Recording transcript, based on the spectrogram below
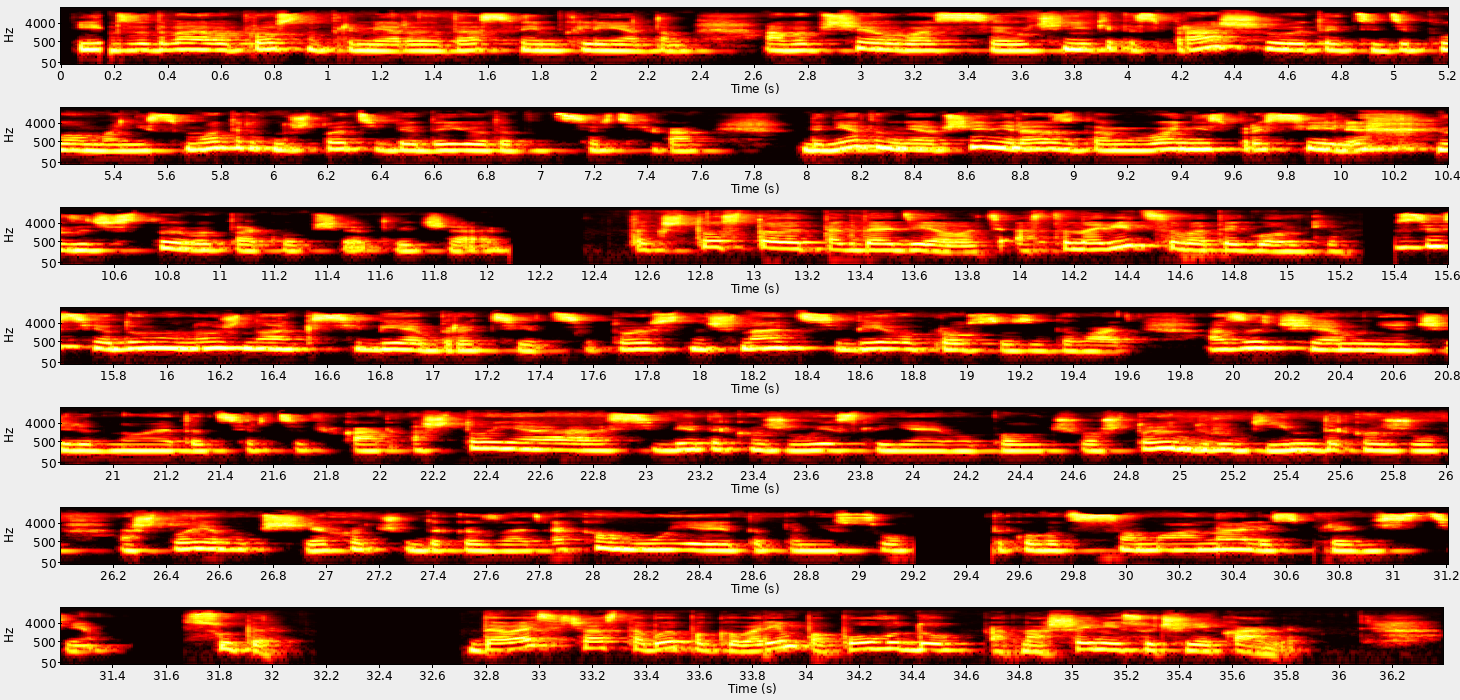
И задавая вопрос, например, да, своим клиентам, а вообще у вас ученики-то спрашивают эти дипломы, они смотрят, ну что тебе дает этот сертификат? Да нет, у меня вообще ни разу там его не спросили. Зачастую вот так вообще отвечаю. Так что стоит тогда делать? Остановиться в этой гонке? Здесь, я думаю, нужно к себе обратиться, то есть начинать себе вопросы задавать. А зачем мне очередной этот сертификат? А что я себе докажу, если я его получу? А что я другим докажу? А что я вообще хочу доказать? А кому я это понесу? Такой вот самоанализ провести. Супер. Давай сейчас с тобой поговорим по поводу отношений с учениками.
